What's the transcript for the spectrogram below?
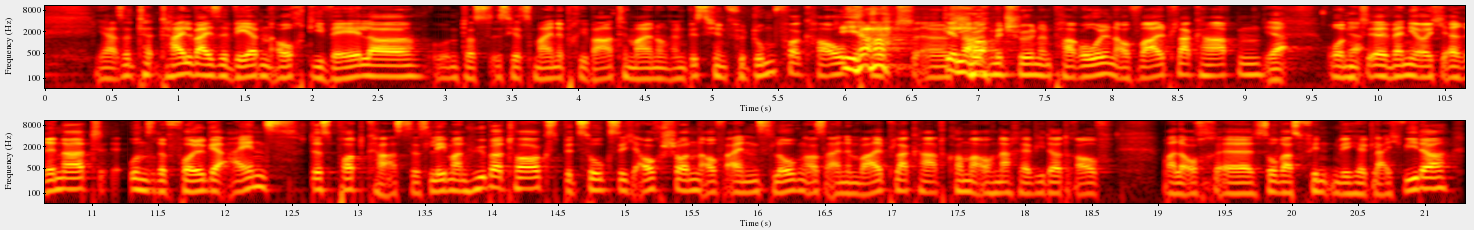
Ja, also teilweise werden auch die Wähler, und das ist jetzt meine private Meinung, ein bisschen für dumm verkauft. Ja, mit, äh, genau. schön, mit schönen Parolen auf Wahlplakaten. Ja, Und ja. Äh, wenn ihr euch erinnert, unsere Folge 1 des Podcasts, des Lehmann-Hüber-Talks, bezog sich auch schon auf einen Slogan aus einem Wahlplakat, kommen wir auch nachher wieder drauf, weil auch äh, sowas finden wir hier gleich wieder.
